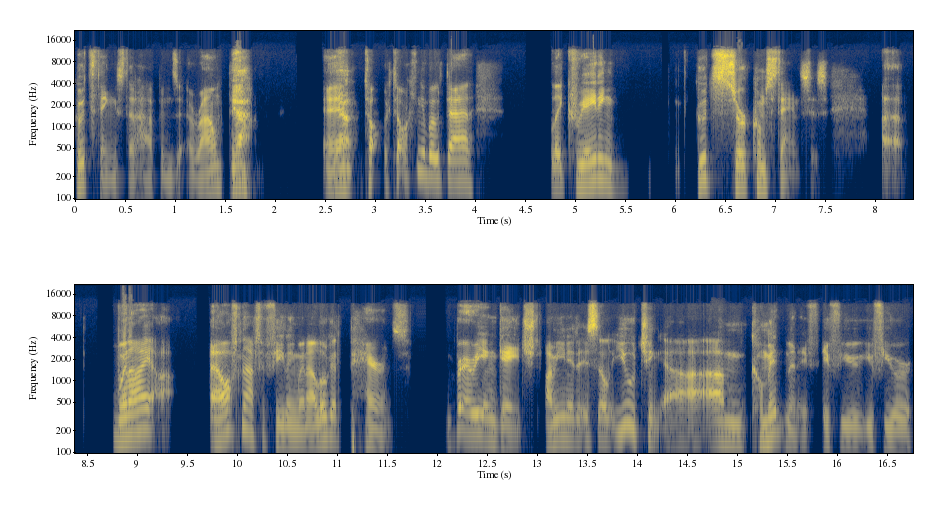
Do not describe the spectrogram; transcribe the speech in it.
good things that happens around them. Yeah. And yeah. t- talking about that, like creating good circumstances. Uh, when I, I often have the feeling when I look at parents, very engaged. I mean, it is a huge uh, um, commitment if if you if you're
